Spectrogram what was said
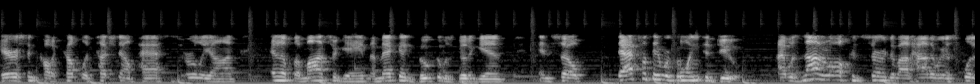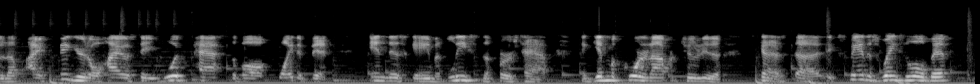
Harrison caught a couple of touchdown passes early on, ended up a monster game. Emeka Egbuka was good again. And so that's what they were going to do. I was not at all concerned about how they were going to split it up. I figured Ohio State would pass the ball quite a bit in this game, at least in the first half, and give McCord an opportunity to kind of uh, expand his wings a little bit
